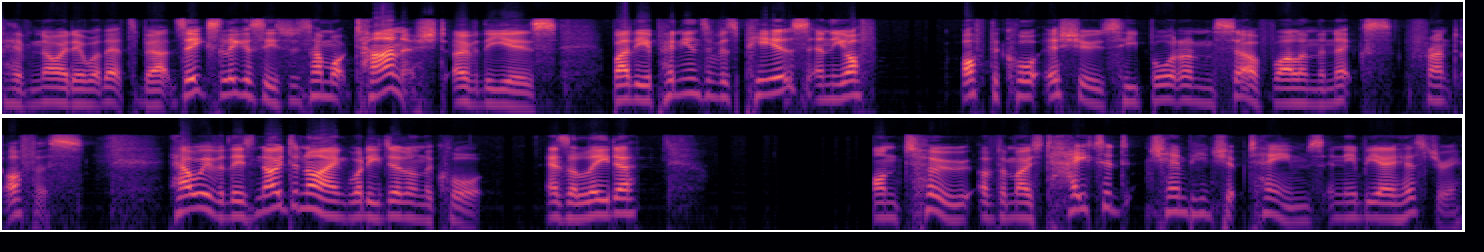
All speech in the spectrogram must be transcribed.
have no idea what that's about. Zeke's legacy has been somewhat tarnished over the years by the opinions of his peers and the off off the court issues he brought on himself while in the Knicks front office. However, there's no denying what he did on the court as a leader on two of the most hated championship teams in NBA history.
